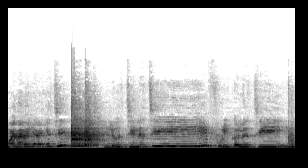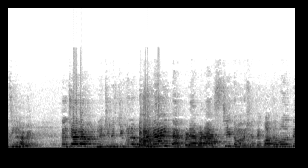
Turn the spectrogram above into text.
ময়দা রেখে রেখেছি, লুচি লুচি, ফুলকো লুচি লুচি হবে। তো চলো লুচি লুচিগুলো বানাই, তারপরে আবার আসছি তোমাদের সাথে কথা বলতে।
